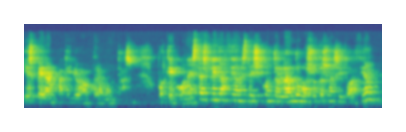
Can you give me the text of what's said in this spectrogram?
y esperan a que yo hagan preguntas. Porque con esta explicación estáis controlando vosotros la situación.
